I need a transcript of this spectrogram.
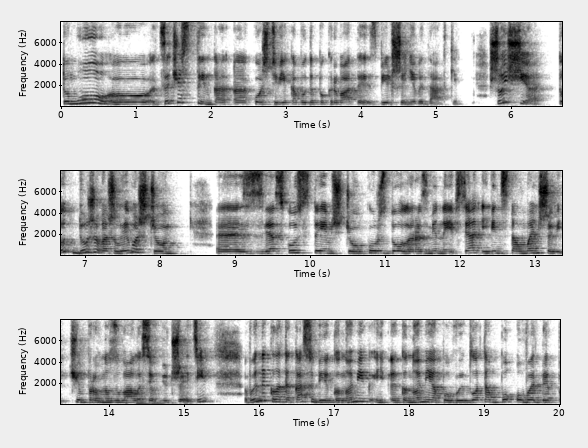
Тому це частинка е, коштів, яка буде покривати збільшені видатки. Що ще? Тут дуже важливо, що е, в зв'язку з тим, що курс долара змінився і він став менше, чим прогнозувалося в бюджеті, виникла така собі економія, по виплатам по ОВДП,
